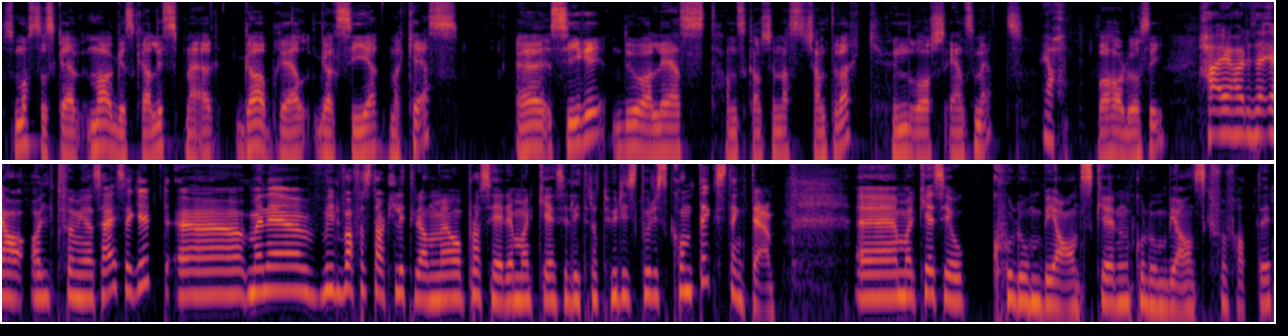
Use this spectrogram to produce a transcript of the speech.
som også skrev 'Magisk realisme', er Gabriel Garcia Marquez. Eh, Siri, du har lest hans kanskje mest kjente verk, '100 års ensomhet'. Ja. Hva har du å si? Hei, jeg har, jeg har altfor mye å si, sikkert. Eh, men jeg vil i hvert fall starte litt med å plassere Marques i litteraturhistorisk kontekst, tenkte jeg. Uh, Marques er jo colombiansk, en colombiansk forfatter.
